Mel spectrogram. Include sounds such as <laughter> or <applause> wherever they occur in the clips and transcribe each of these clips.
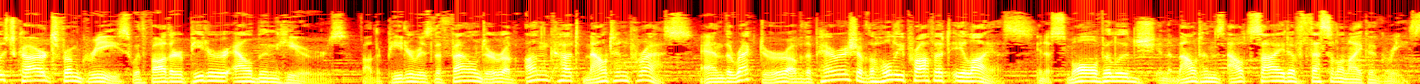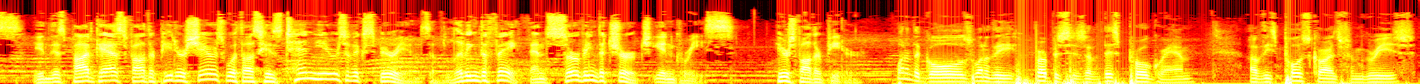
Postcards from Greece with Father Peter Alban Heers. Father Peter is the founder of Uncut Mountain Press and the rector of the parish of the Holy Prophet Elias in a small village in the mountains outside of Thessalonica, Greece. In this podcast, Father Peter shares with us his 10 years of experience of living the faith and serving the church in Greece. Here's Father Peter. One of the goals, one of the purposes of this program, of these postcards from Greece,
